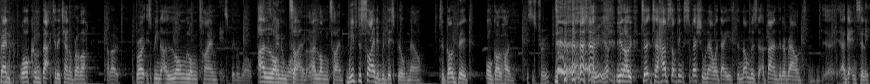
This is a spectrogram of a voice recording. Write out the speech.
Ben, welcome back to the channel, brother. Hello. Bro, it's been a long, long time. It's been a while. A It's long while, time, yeah. a long time. We've decided with this build now to go big or go home. This is true. Yeah, this is true. Yeah. You know, to, to have something special nowadays, the numbers that are banded around uh, are getting silly.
